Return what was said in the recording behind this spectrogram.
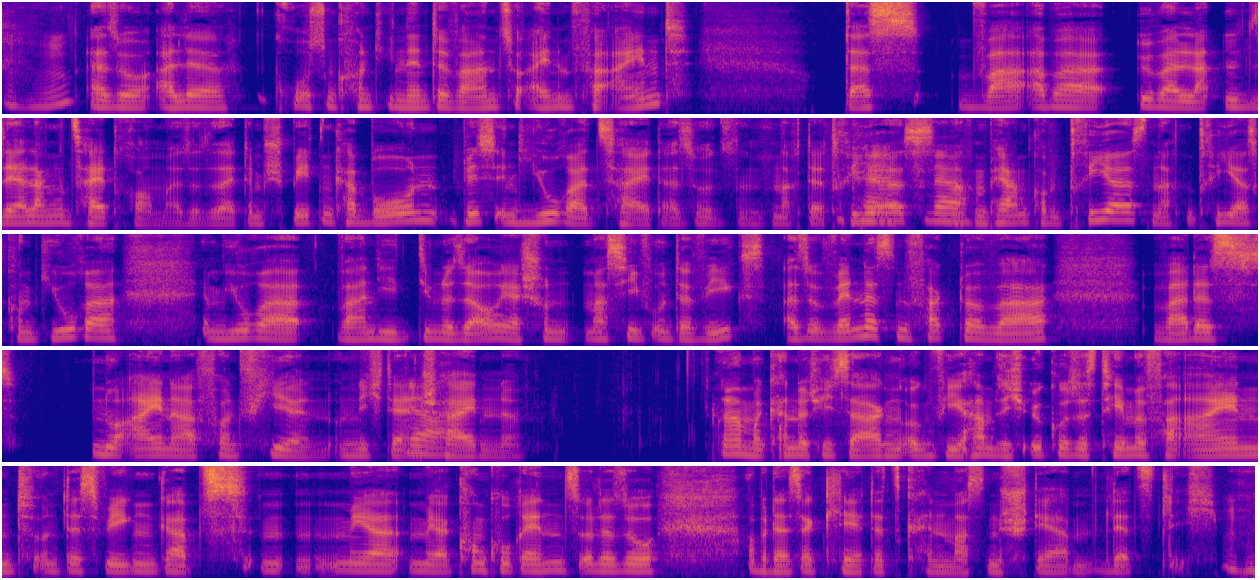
Mhm. Also alle großen Kontinente waren zu einem vereint. Das war aber über einen sehr langen Zeitraum, also seit dem späten Carbon bis in die Jurazeit. Also nach der Trias, okay, ja. nach dem Perm kommt Trias, nach dem Trias kommt Jura. Im Jura waren die Dinosaurier schon massiv unterwegs. Also wenn das ein Faktor war, war das nur einer von vielen und nicht der ja. entscheidende. Ja, man kann natürlich sagen, irgendwie haben sich Ökosysteme vereint und deswegen gab es mehr, mehr Konkurrenz oder so, aber das erklärt jetzt kein Massensterben letztlich. Mhm.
